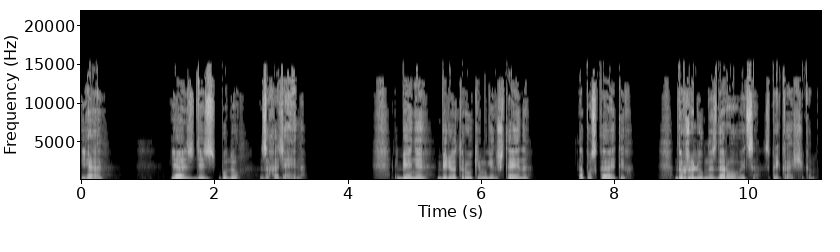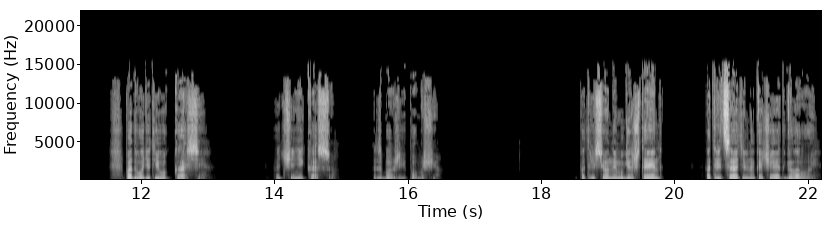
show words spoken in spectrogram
Я... я здесь буду за хозяина. Беня берет руки Мугенштейна, опускает их, дружелюбно здоровается с приказчиком, подводит его к кассе. Отчини кассу с Божьей помощью. Потрясенный Мугенштейн отрицательно качает головой.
